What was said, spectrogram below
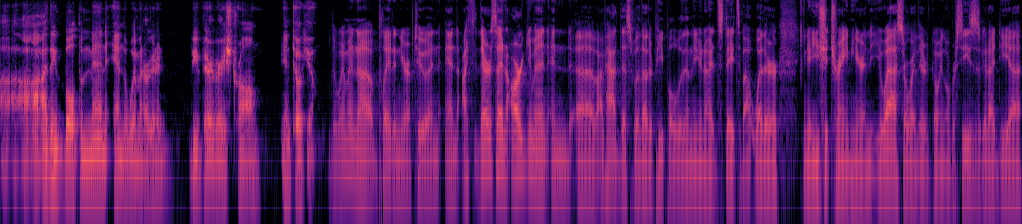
I, I think both the men and the women are going to be very, very strong in Tokyo. The women uh, played in Europe too, and and I th- there's an argument, and uh, I've had this with other people within the United States about whether you know you should train here in the U.S. or whether going overseas is a good idea.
